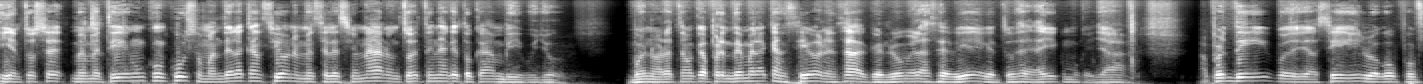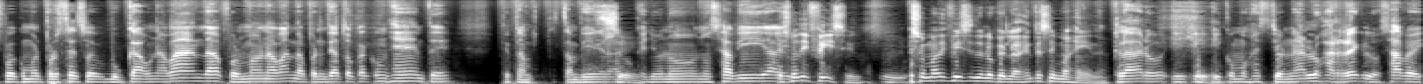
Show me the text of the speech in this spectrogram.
y entonces me metí en un concurso, mandé las canciones, me seleccionaron, entonces tenía que tocar en vivo. Y yo, bueno, ahora tengo que aprenderme las canciones, ¿sabes? Que no me las sé bien. Entonces ahí como que ya aprendí, pues así. Luego pues, fue como el proceso de buscar una banda, formar una banda, aprendí a tocar con gente. Que tam- también era Sí. algo que yo no, no sabía. y- Eso es difícil. Eso es más difícil de lo que la gente se imagina. Claro, y, y, y cómo gestionar los arreglos, ¿sabes?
